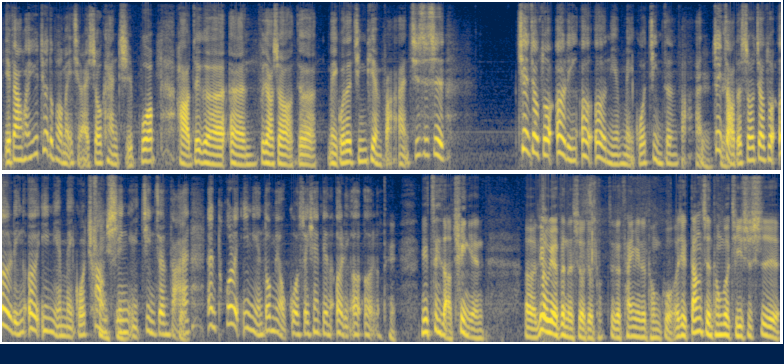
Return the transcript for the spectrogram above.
也非常欢迎 YouTube 的朋友们一起来收看直播。好，这个嗯，副教授，这个美国的晶片法案其实是。现在叫做二零二二年美国竞争法案，最早的时候叫做二零二一年美国创新与竞争法案，但拖了一年都没有过，所以现在变成二零二二了。对，因为最早去年呃六月份的时候就这个参议院就通过，而且当时通过其实是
